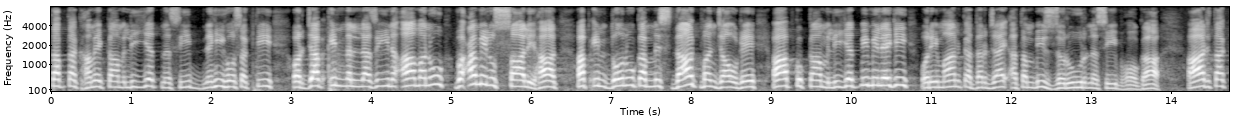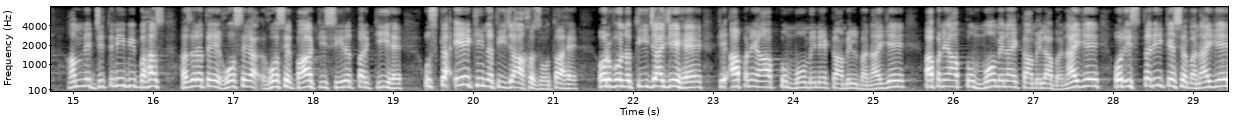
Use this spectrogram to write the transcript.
تب تک ہمیں کاملیت نصیب نہیں ہو سکتی۔ اور جب ان اللذین آمنوا وعملوا الصالحات، اب ان دونوں کا مصداق بن جاؤ گے، آپ کو کاملیت بھی ملے گی اور ایمان کا درجہ اتم بھی ضرور نصیب ہوگا۔ آج تک ہم نے جتنی بھی بحث حضرت غوث پاک کی سیرت پر کی ہے اس کا ایک ہی نتیجہ آخذ ہوتا ہے اور وہ نتیجہ یہ ہے کہ اپنے آپ کو مومن کامل بنائیے، اپنے آپ کو مومنہ کاملہ بنائیے اور اس طریقے سے بنائیے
